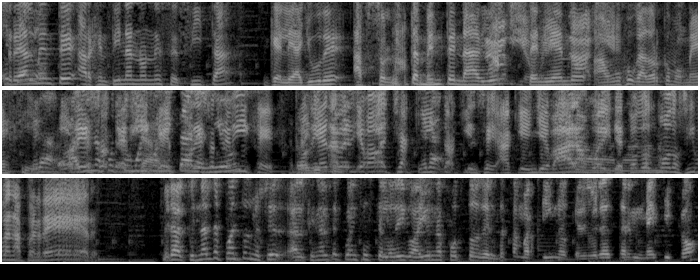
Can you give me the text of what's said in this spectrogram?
Realmente Argentina no necesita que le ayude absolutamente nadie, teniendo a un jugador como Messi. Mira, Por Hay una eso foto te muy dije, bonita por eso te dije, podrían haber llevado al Chaquito a quien se, a quien llevaran, No, güey, de no, todos no. modos iban a perder. Mira, al final de cuentas, me estoy- al final de cuentas te lo digo, hay una foto del Tata Martino que debería estar en México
